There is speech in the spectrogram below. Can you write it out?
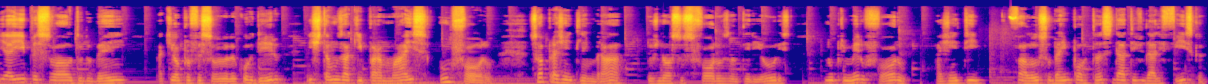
E aí pessoal, tudo bem? Aqui é o professor Wilder Cordeiro e estamos aqui para mais um fórum. Só para a gente lembrar dos nossos fóruns anteriores, no primeiro fórum a gente falou sobre a importância da atividade física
